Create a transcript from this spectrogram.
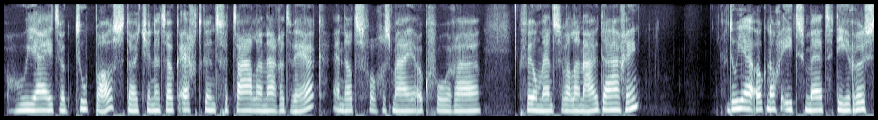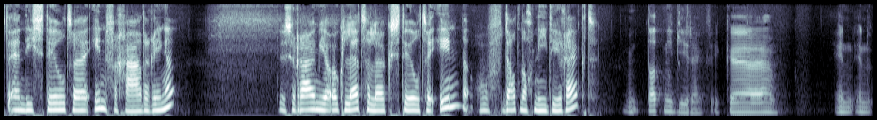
hoe jij het ook toepast, dat je het ook echt kunt vertalen naar het werk. En dat is volgens mij ook voor veel mensen wel een uitdaging. Doe jij ook nog iets met die rust en die stilte in vergaderingen? Dus ruim je ook letterlijk stilte in, of dat nog niet direct? Dat niet direct. Ik, in, in,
